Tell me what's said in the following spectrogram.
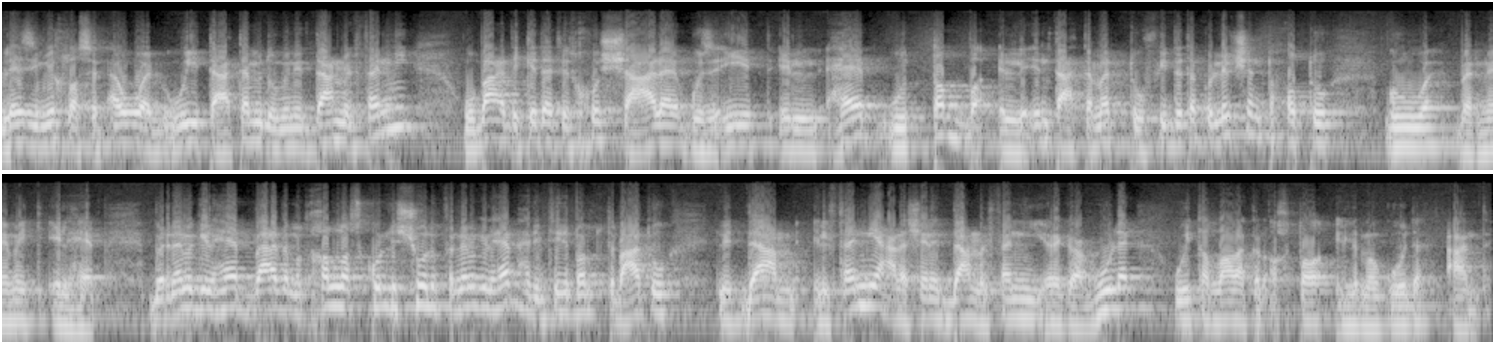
ولازم يخلص الأول وتعتمدوا من الدعم الفني وبعد كده تخش على جزئية ال HAP وتطبق اللي انت اعتمدته في data collection تحطه جوه برنامج ال HAP. برنامج ال HAP بعد ما تخلص كل الشغل في برنامج ال HAP هتبتدي برضو تبعته للدعم الفني علشان الدعم الفني يرجعه لك ويطلع لك الأخطاء اللي موجودة عندك.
